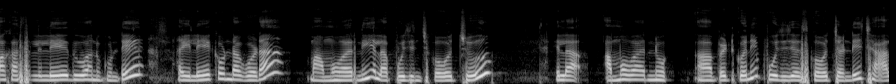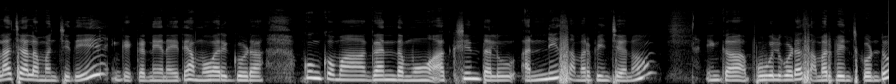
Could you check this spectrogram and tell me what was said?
మాకు అసలు లేదు అనుకుంటే అవి లేకుండా కూడా మా అమ్మవారిని ఇలా పూజించుకోవచ్చు. ఇలా అమ్మవారిని పెట్టుకొని పూజ చేసుకోవచ్చండి. చాలా చాలా మంచిది. ఇంక ఇక్కడ నేనైతే అమ్మవారికి కూడా కుంకుమ గంధము అక్షింతలు అన్నీ సమర్పించాను. ఇంకా పువ్వులు కూడా సమర్పించుకుంటూ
